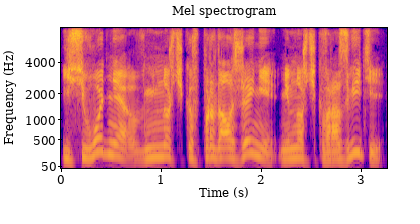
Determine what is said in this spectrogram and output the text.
И сегодня, немножечко в продолжении, немножечко в развитии,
